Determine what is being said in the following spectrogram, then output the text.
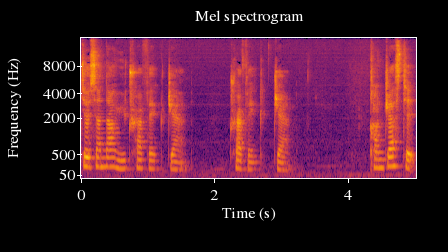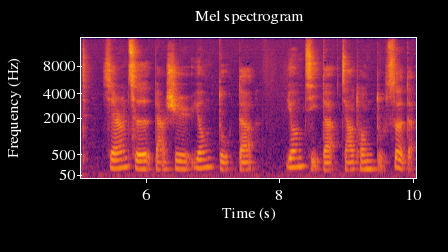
就相当于 traffic jam。traffic jam。congested 形容词，表示拥堵的、拥挤的、交通堵塞的。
